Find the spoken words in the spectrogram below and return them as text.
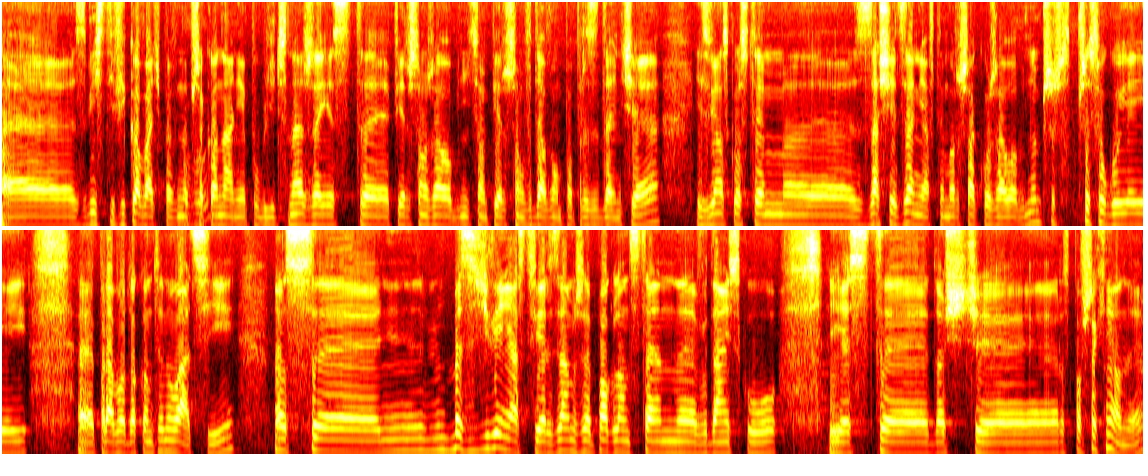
e, zmistyfikować pewne przekonanie publiczne, że jest e, pierwszą żałobnicą, pierwszą wdową po prezydencie i w związku z tym z zasiedzenia w tym orszaku żałobnym przys- przysługuje jej prawo do kontynuacji. No z, bez zdziwienia stwierdzam, że pogląd ten w Gdańsku jest e, dość e, rozpowszechniony.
